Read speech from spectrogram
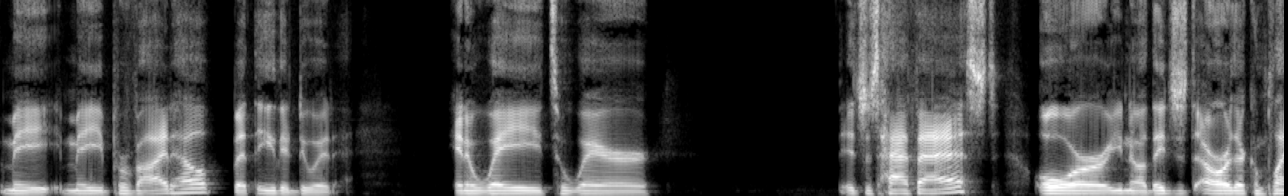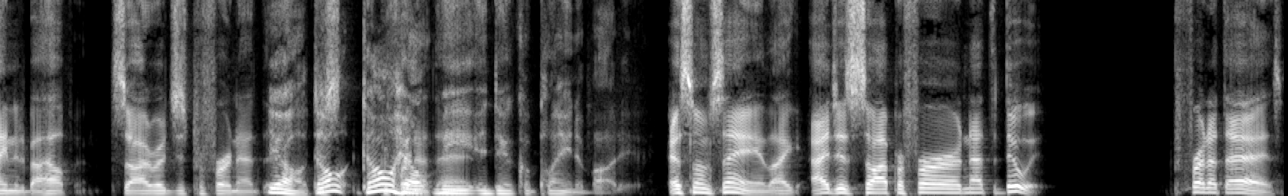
may may provide help, but they either do it in a way to where it's just half-assed, or you know they just or they're complaining about helping. So I would just prefer not. to- Yo, don't don't help me and then complain about it. That's what I'm saying. Like I just so I prefer not to do it. Prefer not the ass.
